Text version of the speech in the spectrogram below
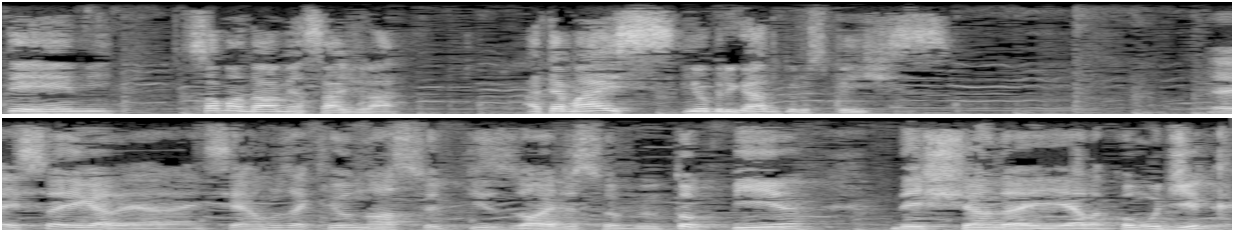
TM, só mandar uma mensagem lá. Até mais e obrigado pelos peixes. É isso aí, galera. Encerramos aqui o nosso episódio sobre Utopia, deixando aí ela como dica,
